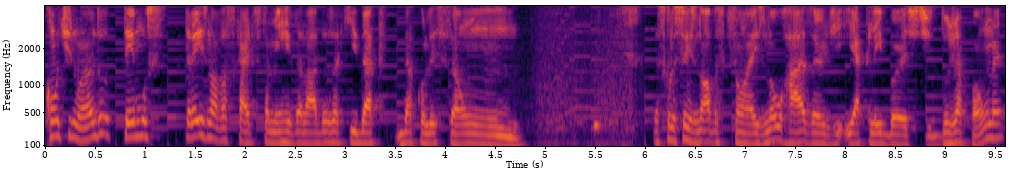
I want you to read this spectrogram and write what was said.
continuando, temos três novas cartas também reveladas aqui da, da coleção. Das coleções novas que são a Snow Hazard e a Clayburst do Japão, né?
